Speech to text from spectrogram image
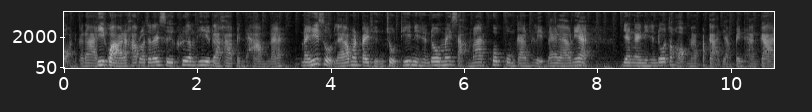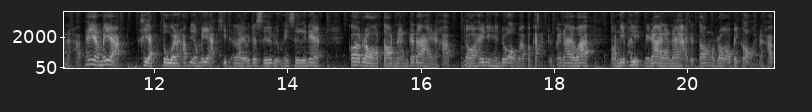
ก่อนก็ได้ ดีกว่านะครับ เราจะได้ซื้อเครื่องที่ราคาเป็นธรรมนะ ในที่สุดแล้วมันไปถึงจุดที่ Nintendo ไม่สามารถควบคุมการผลิตได้แล้วเนี่ย ยังไง Nintendo ต้องออกมาประกาศอย่างเป็นทางการนะครับ ถ้ายังไม่อยากขยับตัวนะครับ ยังไม่อยากคิดอะไรว่าจะซื้อหรือไม่ซื้อเนี่ยก็รอตอนนั้นก็ได้นะครับ รอให้ Nintendo ออกมาประกาศก็ได้ว่า ตอนนี้ผลิตไม่ได้แล้วนะ อาจจะต้องรอไปก่อนนะครับ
